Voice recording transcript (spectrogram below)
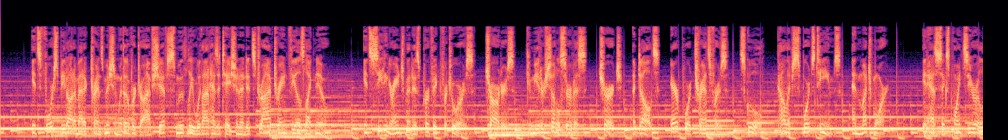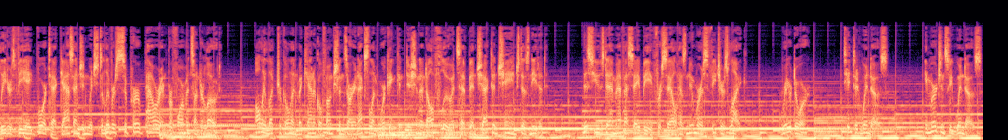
Its 4-speed automatic transmission with overdrive shifts smoothly without hesitation and its drivetrain feels like new. Its seating arrangement is perfect for tours, charters, commuter shuttle service, church, adults, airport transfers, school, college sports teams, and much more. It has 6.0 liters V8 Vortec gas engine which delivers superb power and performance under load. All electrical and mechanical functions are in excellent working condition and all fluids have been checked and changed as needed. This used MFSAB for sale has numerous features like rear door, tinted windows, emergency windows,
